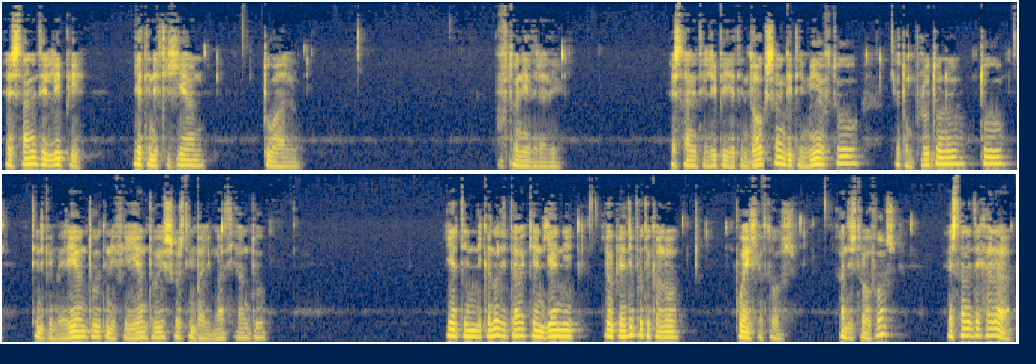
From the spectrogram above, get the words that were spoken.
αισθάνεται λύπη για την ευτυχία του άλλου. Που φτωνεί δηλαδή. Αισθάνεται λύπη για την δόξα και τιμή αυτού, για τον πλούτο του, την επιμερία του, την ευφυΐα του, ίσως την παλιμάθεια του, για την ικανότητά και εν γέννη για οποιαδήποτε καλό που έχει αυτός. Αντιστρόφως, αισθάνεται χαρά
